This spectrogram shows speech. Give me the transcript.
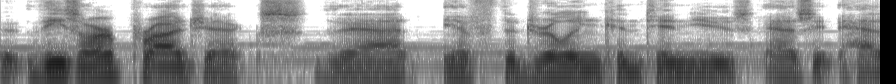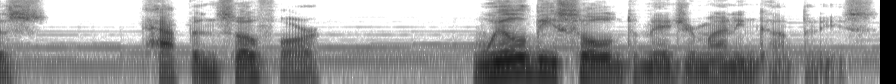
These are projects that, if the drilling continues as it has happened so far, will be sold to major mining companies.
